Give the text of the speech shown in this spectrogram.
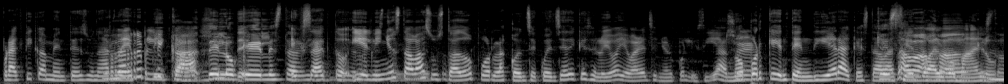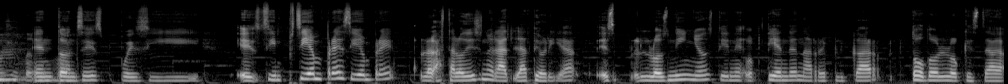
prácticamente es una réplica, réplica. De lo que él está Exacto. viendo, Y el niño estaba asustado por la consecuencia de que se lo iba a llevar el señor policía, no porque entendiera que estaba Que estaba, haciendo algo malo. haciendo. Entonces, pues sí, eh, sí, siempre, siempre, hasta lo dicen la, la teoría, es los niños tiene, tienden a replicar todo lo que está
